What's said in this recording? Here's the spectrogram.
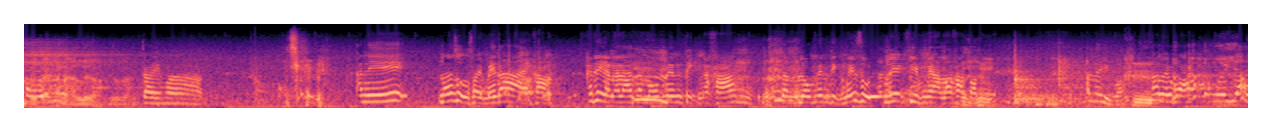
ผมมีใกล้ขนาดเลยเหรอพี่เพื่อนใกล้มาก ใช่ไหมอันนี้ล่าสุดใส่ไม่ได้ค่ะคดีกับนาดาจะโรแมนติกนะคะแต่โรแมนติกไม่สุดเรียกทีมงานแล้วค่ะตอนนี้ อะไรวะ คืออะไรวะ มือใหญ่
